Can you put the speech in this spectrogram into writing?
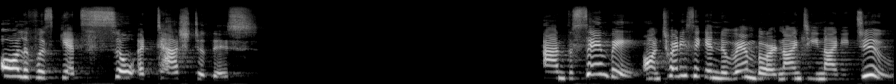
All of us get so attached to this. And the same way, on 22nd November 1992,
